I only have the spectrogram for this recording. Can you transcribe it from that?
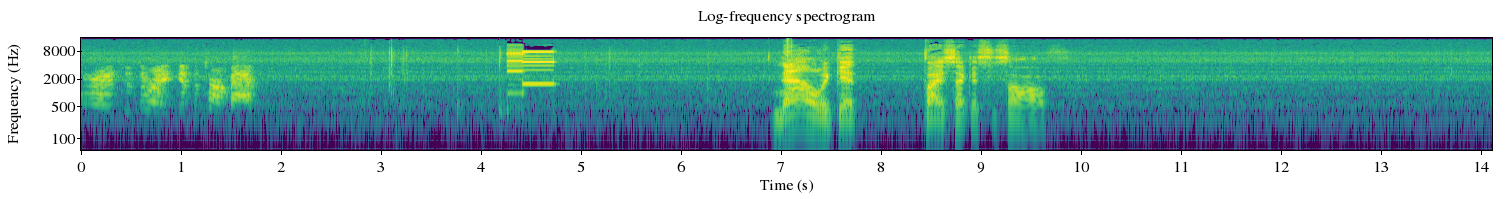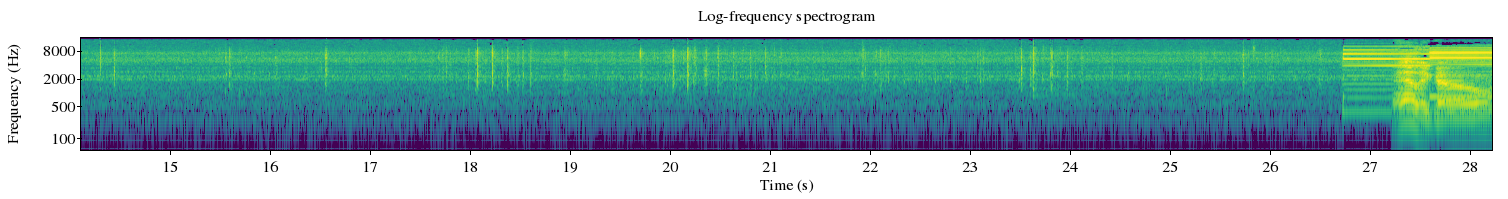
Alright, it's alright, get the turn back. Now we get five seconds to solve. There we go.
